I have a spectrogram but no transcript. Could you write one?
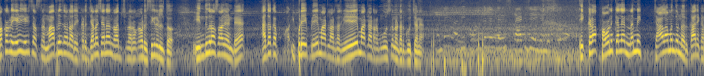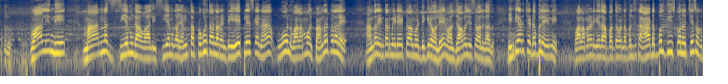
ఒక్కొక్కడు ఏడి ఏడిచి వస్తున్నాడు. మా ఫ్రెండ్స్ ఉన్నారు ఇక్కడ జనసేన రాపించుకున్నారు ఒక్కొక్కడు సిగరెట్లతో. ఎందుకురా స్వామి అంటే అదొక ఇప్పుడే ఇప్పుడు ఏం మాట్లాడతారు. ఏం మాట్లాడతారు మూసుకొని ఉంటారు కూర్చొని. ఇక్కడ పవన్ కళ్యాణ్ నమ్మి చాలామంది ఉన్నారు కార్యకర్తలు. వాళ్ళు ఏంది మా అన్న సీఎం కావాలి సీఎం కావాలి ఎంత పొగుడుతా ఉన్నారంటే ఏ ప్లేస్కైనా ఓన్ వాళ్ళ అమ్మ ఇప్పుడు అందరి పిల్లలే. అందరూ ఇంటర్మీడియట్ వాళ్ళు డిగ్రీ వాళ్ళు ఏం వాళ్ళు జాబులు చేసేవాళ్ళు కాదు. ఇంటికాడ వచ్చే డబ్బులే ఎన్ని వాళ్ళ అమ్మనాడికి ఏదో అబద్ధం డబ్బులు తీసుకొని ఆ డబ్బులు తీసుకొని వచ్చేసి ఒక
